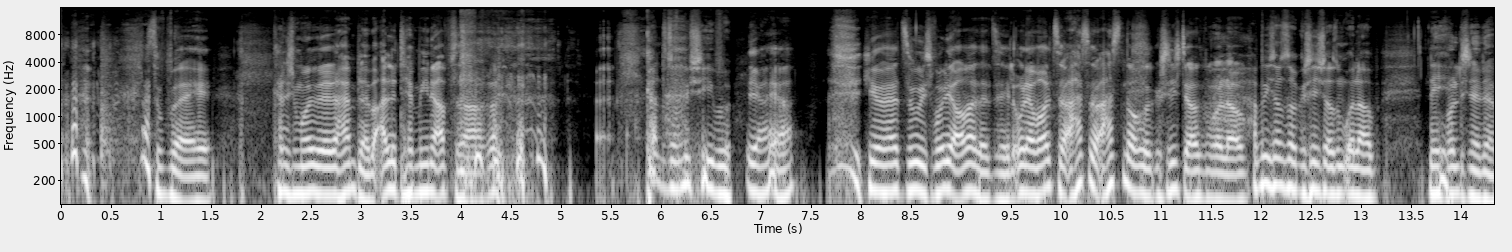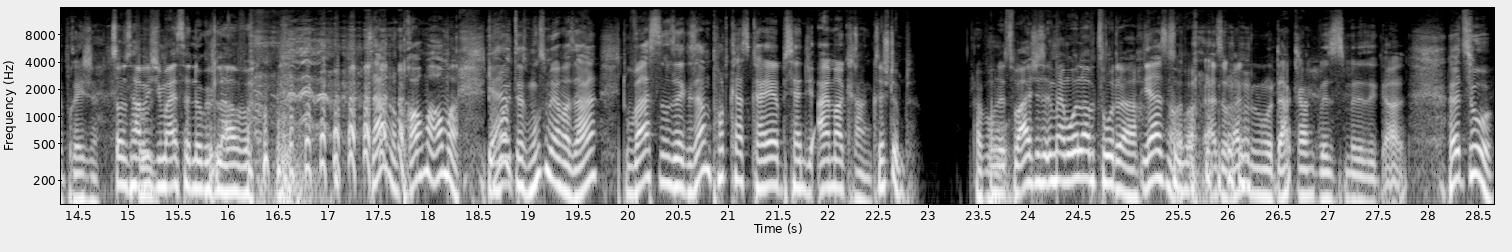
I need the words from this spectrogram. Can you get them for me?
Super, ey. Kann ich mal wieder daheim bleiben? Alle Termine absagen. Kannst du mich schieben. ja, ja. Hier, hör zu, ich wollte dir auch was erzählen. Oder wolltest du, hast du, hast du noch eine Geschichte aus dem Urlaub? Habe ich sonst noch Geschichte aus dem Urlaub? Nee, Wollte ich nicht unterbrechen. sonst habe ich die meiste nur geschlafen. Sagen, brauchen wir auch mal. Du, Ja. Das muss man ja mal sagen. Du warst in unserer gesamten Podcast-Karriere bisher nicht einmal krank. Das stimmt. Bravo. Und jetzt war ich jetzt in meinem Urlaub zwei Tage. Ja, ist Super. Also, solange du nur da krank bist, ist mir das egal. Hör zu.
